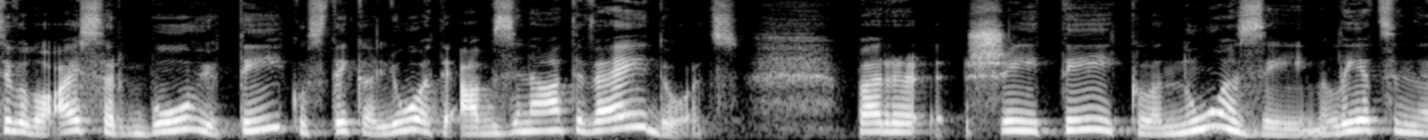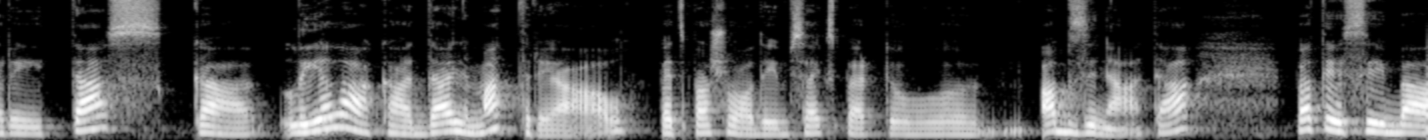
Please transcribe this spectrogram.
civilo aizsargu būvju tīkls tika ļoti apzināti veidots. Par šī tīkla nozīmi liecina arī tas, ka lielākā daļa materiālu, pēc pašvaldības ekspertu apzinātā, patiesībā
